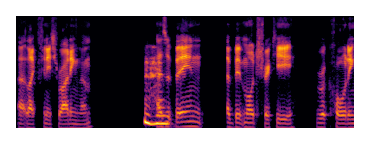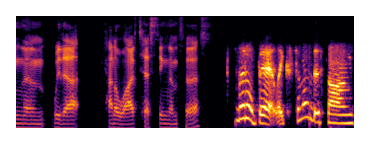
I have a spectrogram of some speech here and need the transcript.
uh, like finished writing them. Has Mhm. it been a bit more tricky recording them without kind of live testing them first? little bit like some of the songs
